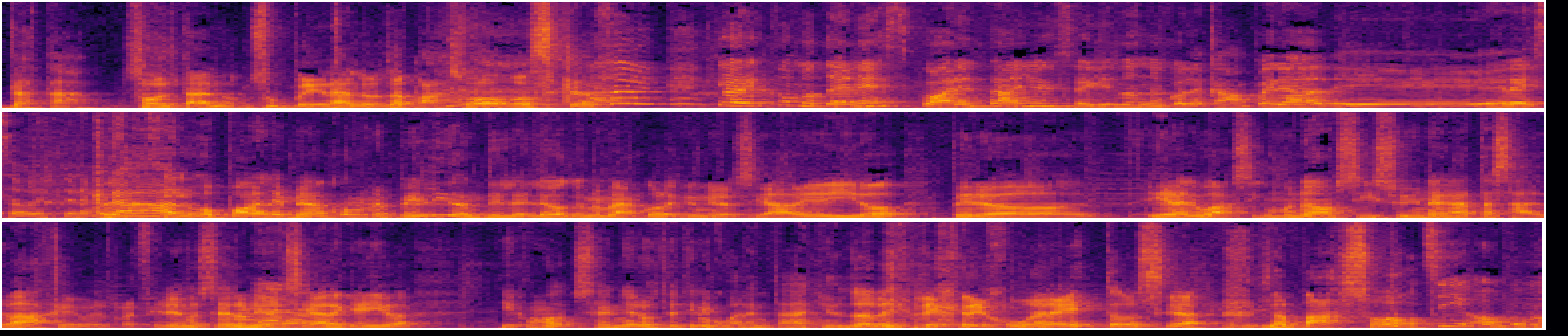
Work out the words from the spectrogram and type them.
ya está, soltalo, superalo, ya pasó, o sea... Claro, es como tenés 40 años y seguís dando con la campera de egreso, ¿viste? Una Claro, o ponle, me acuerdo una peli donde la loca, no me acuerdo a qué universidad había ido, pero era algo así como, no, sí, soy una gata salvaje, refiriéndose a la Claro. universidad a la que iba. Y es como, señor, usted tiene 40 años, ya de- deje de jugar a esto, o sea, ya pasó. Sí, o como,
